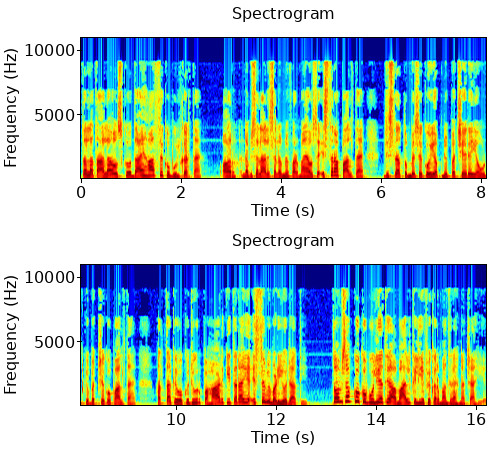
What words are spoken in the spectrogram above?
تو اللہ تعالیٰ اس کو دائیں ہاتھ سے قبول کرتا ہے۔ اور نبی صلی اللہ علیہ وسلم نے فرمایا اسے اس طرح پالتا ہے جس طرح تم میں سے کوئی اپنے پچھیرے یا اونٹ کے بچے کو پالتا ہے، حتیٰ کہ وہ کھجور پہاڑ کی طرح یا اس سے بھی بڑی ہو جاتی۔ تو ہم سب کو قبولیت اعمال کے لیے فکر مند رہنا چاہیے۔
